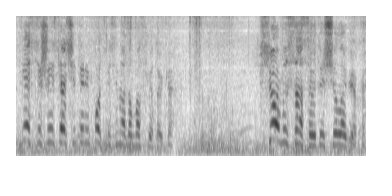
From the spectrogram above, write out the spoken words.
264 подписи надо в Москве только. Все высасывает из человека.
